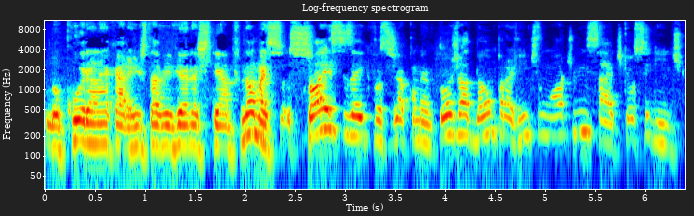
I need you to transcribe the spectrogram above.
Loucura, né, cara? A gente está vivendo esses tempos. Não, mas só esses aí que você já comentou já dão para a gente um ótimo insight, que é o seguinte:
